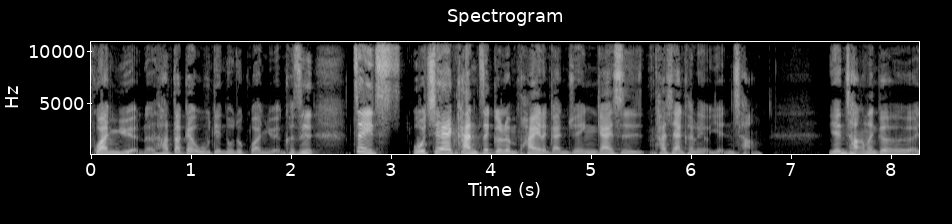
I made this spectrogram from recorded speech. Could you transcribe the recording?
关园了，他大概五点多就关园。可是这一次，我现在看这个人拍的感觉，应该是他现在可能有延长延长那个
